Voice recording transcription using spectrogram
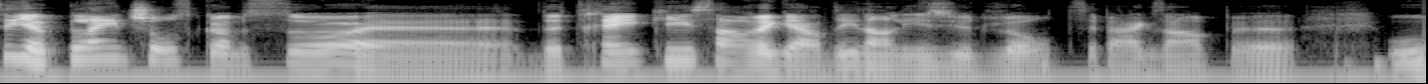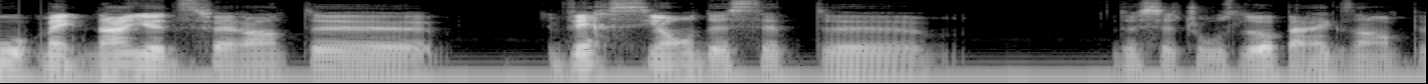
il y a plein de choses comme ça, euh, de trinquer sans regarder dans les yeux de l'autre, par exemple, euh, ou maintenant, il y a différentes euh, versions de cette, de cette chose-là. Par exemple,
